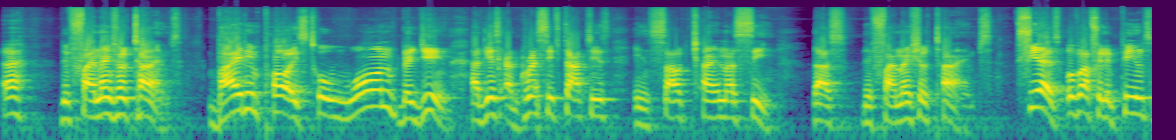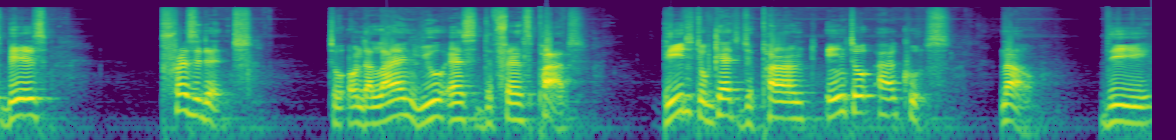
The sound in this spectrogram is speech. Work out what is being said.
uh, the Financial Times. Biden poised to warn Beijing against aggressive tactics in South China Sea. That's the Financial Times. Fears over Philippines-based president to underline U.S. defense pact. Bid to get Japan into AUKUS. Now, the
